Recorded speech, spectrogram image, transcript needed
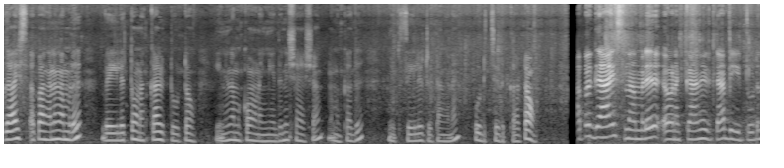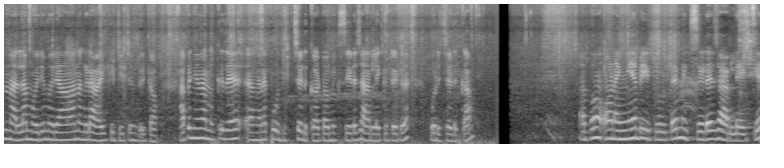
ഗായ്സ് അപ്പോൾ അങ്ങനെ നമ്മൾ വെയിലത്ത് ഉണക്കാൻ ഇട്ടു കേട്ടോ ഇനി നമുക്ക് ഉണങ്ങിയതിന് ശേഷം നമുക്കത് മിക്സിയിലിട്ടിട്ട് അങ്ങനെ പൊടിച്ചെടുക്കാം കേട്ടോ അപ്പോൾ ഗായ്സ് നമ്മൾ ഉണക്കാനിട്ട ബീട്രൂട്ട് നല്ല മുരി മുരാന്ന് അങ്ങോട്ട് ആയി കിട്ടിയിട്ടുണ്ട് കേട്ടോ അപ്പോൾ ഇനി നമുക്കിത് അങ്ങനെ പൊടിച്ചെടുക്കാം കേട്ടോ മിക്സിയുടെ ജാറിലേക്ക് ഇട്ടിട്ട് പൊടിച്ചെടുക്കാം. അപ്പോൾ ഉണങ്ങിയ ബീട്രൂട്ട് മിക്സിയുടെ ജാറിലേക്ക്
